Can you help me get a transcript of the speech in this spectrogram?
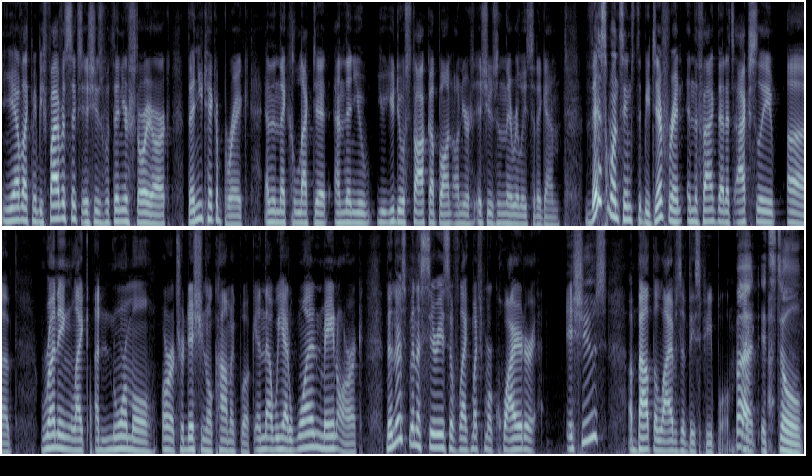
you have like maybe five or six issues within your story arc. Then you take a break, and then they collect it, and then you you, you do a stock up on on your issues, and they release it again. This one seems to be different in the fact that it's actually uh running like a normal or a traditional comic book in that we had one main arc then there's been a series of like much more quieter issues about the lives of these people But it's still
